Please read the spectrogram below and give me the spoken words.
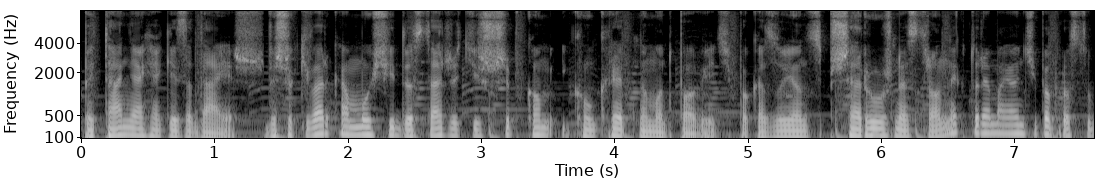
pytaniach, jakie zadajesz. Wyszukiwarka musi dostarczyć Ci szybką i konkretną odpowiedź, pokazując przeróżne strony, które mają Ci po prostu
